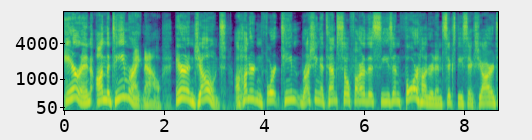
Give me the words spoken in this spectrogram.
Aaron on the team right now. Aaron Jones, 114 rushing attempts so far this season, 466 yards,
